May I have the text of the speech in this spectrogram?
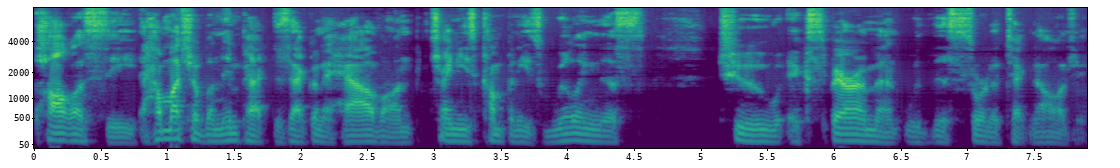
policy. How much of an impact is that going to have on Chinese companies' willingness to experiment with this sort of technology?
